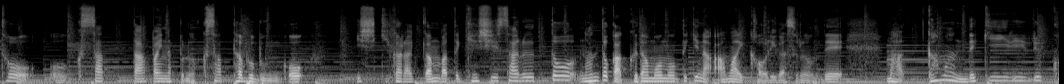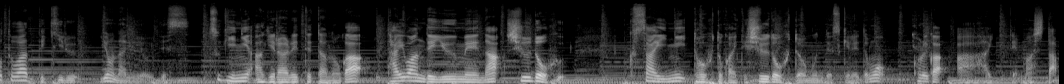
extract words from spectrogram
と腐ったパイナップルの腐った部分を意識から頑張って消し去るとなんとか果物的な甘い香りがするのでまあ我慢できることはできるような匂いです。次に挙げられてたのが台湾で有名な臭豆腐。臭いに豆腐と書いて臭豆腐と読むんですけれどもこれが入ってました。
